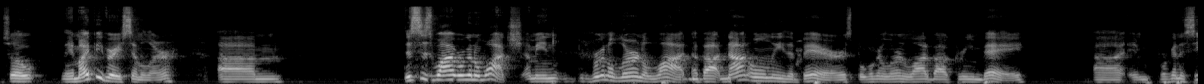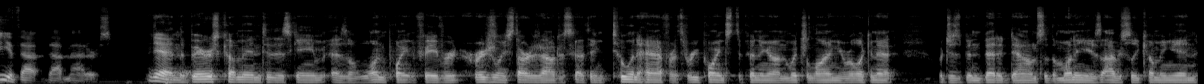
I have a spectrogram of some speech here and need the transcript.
So they might be very similar. Um, this is why we're going to watch. I mean, we're going to learn a lot about not only the Bears, but we're going to learn a lot about Green Bay, uh, and we're going to see if that that matters. Yeah, and the Bears come into this game as a one point favorite. Originally started out as I think two and a half or three points, depending on which line you were looking at, which has been betted down. So the money is obviously coming in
